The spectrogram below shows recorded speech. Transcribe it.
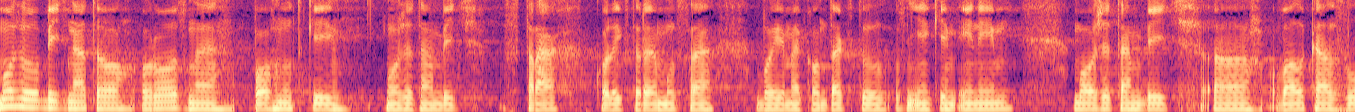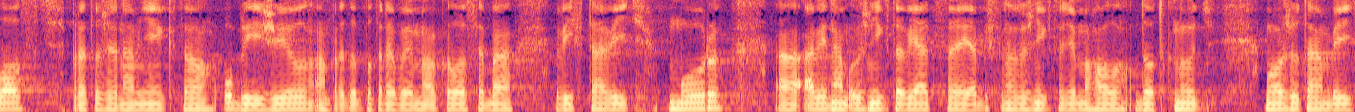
Môžu byť na to rôzne pohnutky, môže tam byť strach, kvôli ktorému sa bojíme kontaktu s niekým iným. Môže tam byť uh, veľká zlosť, pretože nám niekto ublížil a preto potrebujeme okolo seba vystaviť múr, aby nám už nikto viacej, aby sa nás už nikto nemohol dotknúť. Môžu tam byť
